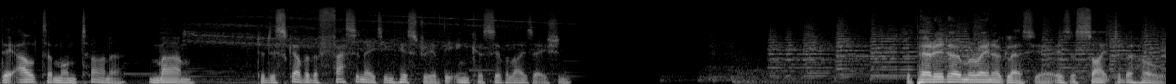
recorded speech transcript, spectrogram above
de Alta Montana, MAM, to discover the fascinating history of the Inca civilization. The Perito Moreno Glacier is a sight to behold.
